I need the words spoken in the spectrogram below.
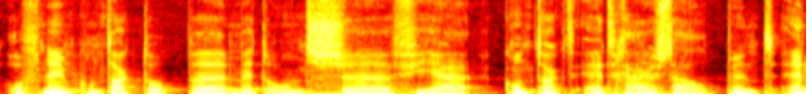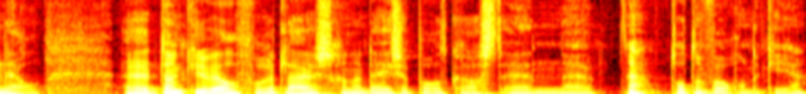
Of neem contact op uh, met ons uh, via contact.ruisdaal.nl. dank jullie wel voor het luisteren naar deze podcast en nou, tot een volgende keer.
